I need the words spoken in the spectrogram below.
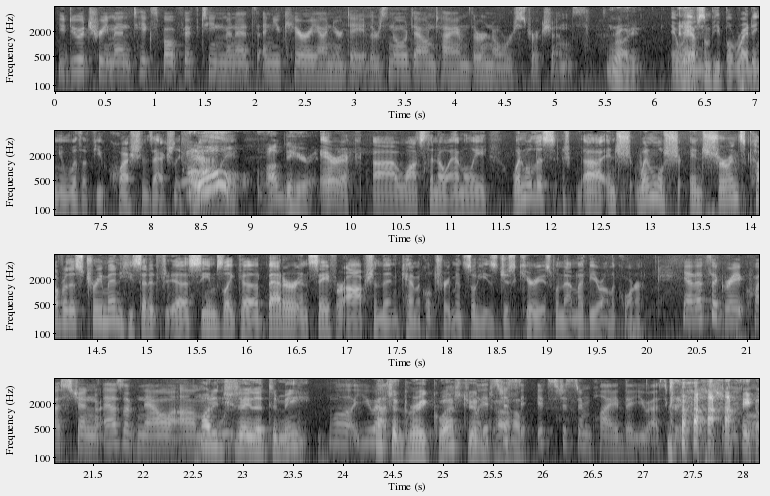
you do a treatment, takes about 15 minutes, and you carry on your day. There's no downtime. There are no restrictions. Right. And we have some people writing in with a few questions actually. For Emily. Oh, love to hear it. Eric uh, wants to know, Emily, when will this, uh, ins- when will sh- insurance cover this treatment? He said it uh, seems like a better and safer option than chemical treatment, so he's just curious when that might be around the corner. Yeah, that's a great question. As of now, um, Why didn't we- you say that to me? Well, you That's asked. a great question, well, it's Tom. just it's just implied that you ask great questions. all the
